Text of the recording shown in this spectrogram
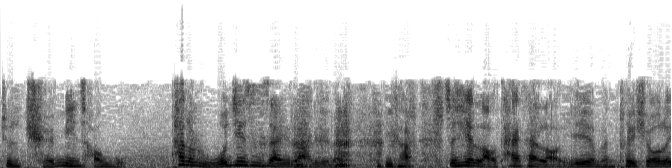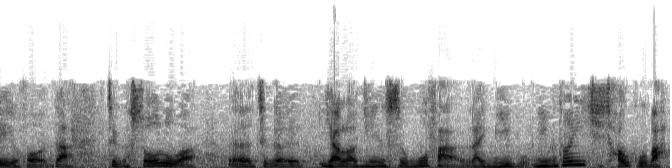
就是全民炒股。它的逻辑是在于哪里呢？你看这些老太太、老爷爷们退休了以后，的这个收入啊，呃，这个养老金是无法来弥补。你们都一起炒股吧，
